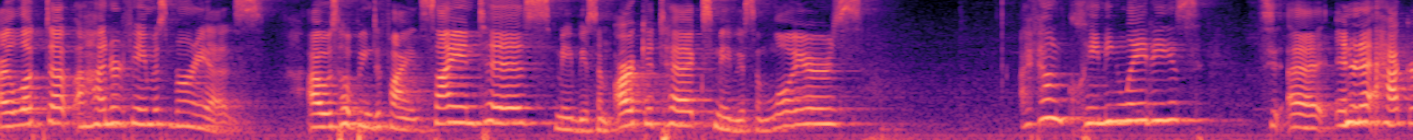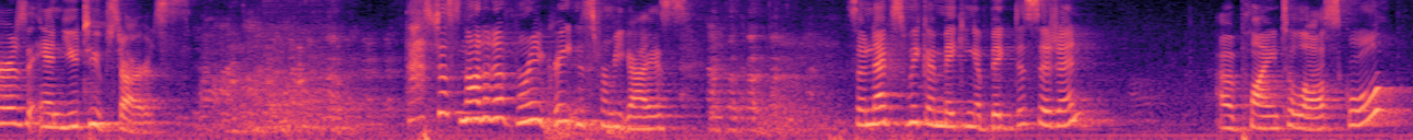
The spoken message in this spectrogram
I looked up 100 famous Marias. I was hoping to find scientists, maybe some architects, maybe some lawyers. I found cleaning ladies, uh, internet hackers, and YouTube stars. That's just not enough Maria greatness for me, guys. So next week, I'm making a big decision. I'm applying to law school.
